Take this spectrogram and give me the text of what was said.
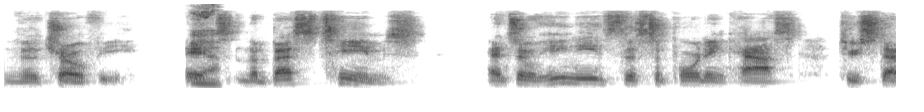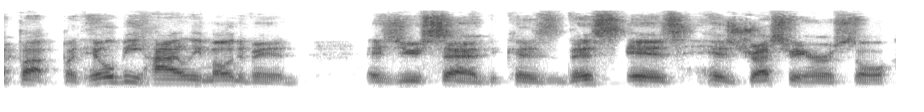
the trophy. It's yeah. the best teams. And so he needs the supporting cast to step up, but he'll be highly motivated, as you said, because this is his dress rehearsal,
